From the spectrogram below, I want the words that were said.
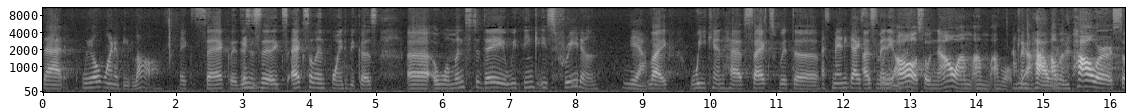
that we all want to be loved. Exactly. This And- is an ex- excellent point because uh, a woman's today we think is freedom. Yeah. Like we can have sex with uh, as many guys as we many. Oh, so now I'm I'm I'm okay. I'm empowered. I'm empowered. So,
